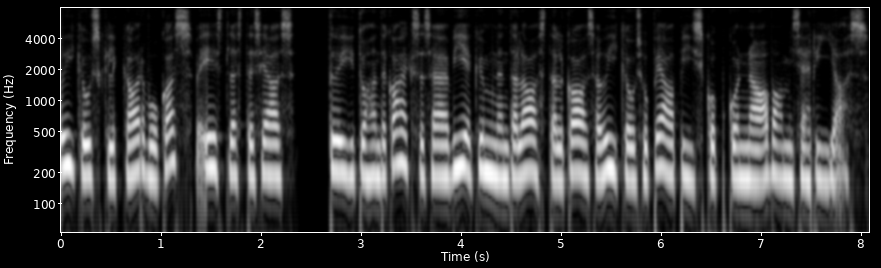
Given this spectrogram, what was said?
õigeusklike arvu kasv eestlaste seas tõi tuhande kaheksasaja viiekümnendal aastal kaasa õigeusu peapiiskopkonna avamise Riias.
